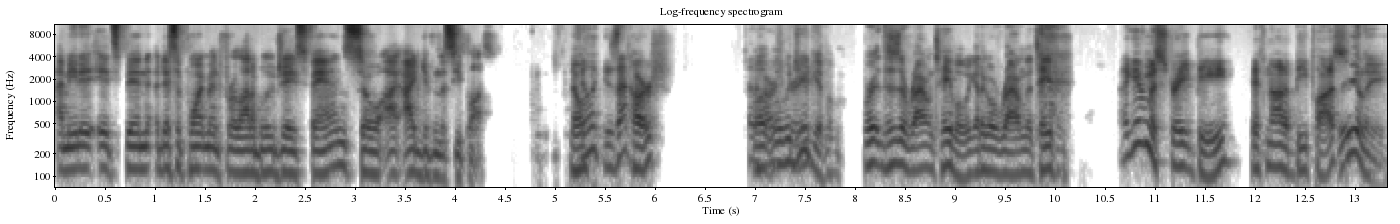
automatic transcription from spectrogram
I mean, it, has been a disappointment for a lot of Blue Jays fans. So I, I'd give them a C plus. No, like, is that harsh? Is that well, harsh what would grade? you give him? We're, this is a round table. We got to go round the table. I give him a straight B, if not a B plus. Really?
